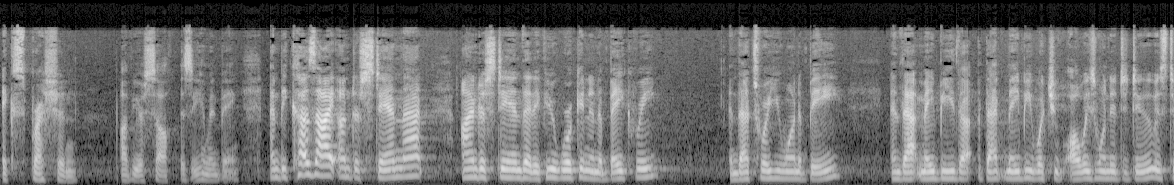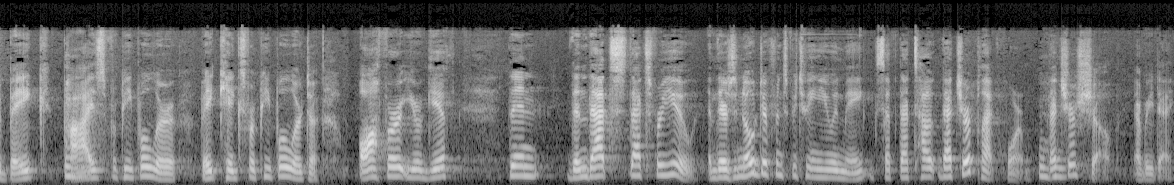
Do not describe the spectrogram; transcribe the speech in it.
expression of yourself as a human being. And because I understand that, I understand that if you're working in a bakery and that's where you want to be, and that may be the, that may be what you've always wanted to do is to bake mm-hmm. pies for people or bake cakes for people or to offer your gift, then then that's that's for you. And there's no difference between you and me, except that's how that's your platform. Mm-hmm. That's your show every day.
